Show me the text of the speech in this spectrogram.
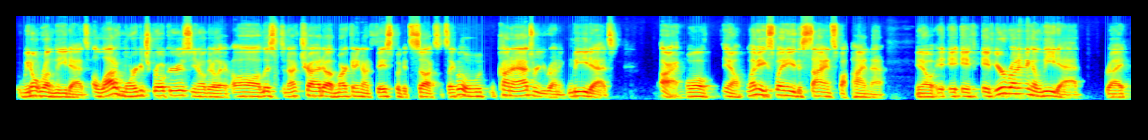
we don't run lead ads. A lot of mortgage brokers, you know, they're like, "Oh, listen, I've tried uh, marketing on Facebook. It sucks." It's like, "Oh, what kind of ads were you running? Lead ads." All right. Well, you know, let me explain to you the science behind that. You know, if if you're running a lead ad, right?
